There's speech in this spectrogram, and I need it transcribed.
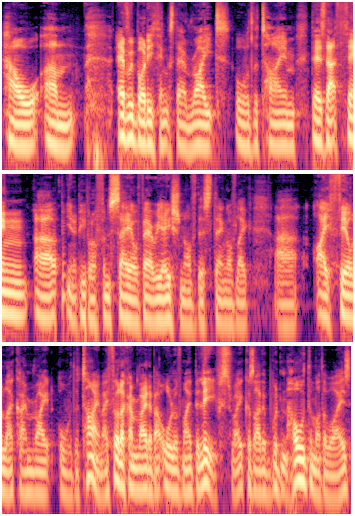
how um, everybody thinks they're right all the time. There's that thing, uh, you know, people often say, or variation of this thing of like, uh, I feel like I'm right all the time. I feel like I'm right about all of my beliefs, right? Because I wouldn't hold them otherwise.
